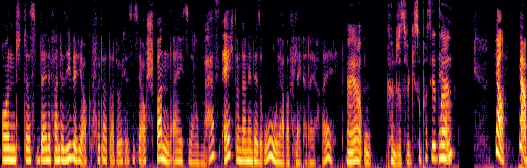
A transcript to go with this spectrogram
Und das, deine Fantasie wird ja auch gefüttert dadurch. Es ist ja auch spannend, eigentlich zu sagen, was, echt? Und dann nennt er so, oh ja, aber vielleicht hat er ja recht. Ja, ja, oh, könnte das wirklich so passiert Ja. sein? Ja. Ja.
